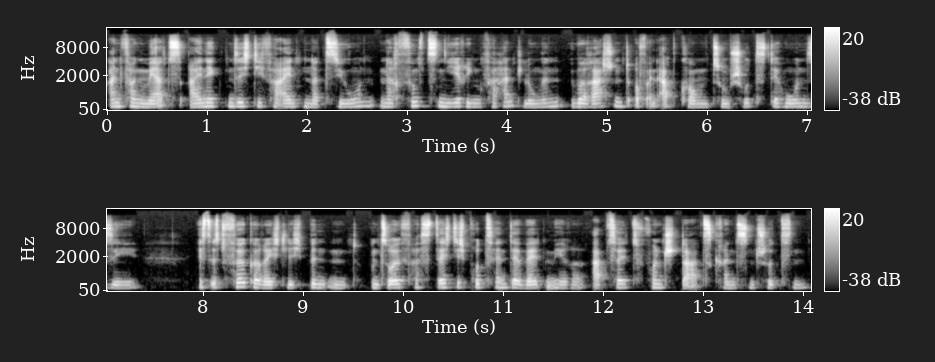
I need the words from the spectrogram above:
Anfang März einigten sich die Vereinten Nationen nach 15-jährigen Verhandlungen überraschend auf ein Abkommen zum Schutz der Hohen See. Es ist völkerrechtlich bindend und soll fast 60 Prozent der Weltmeere abseits von Staatsgrenzen schützen.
